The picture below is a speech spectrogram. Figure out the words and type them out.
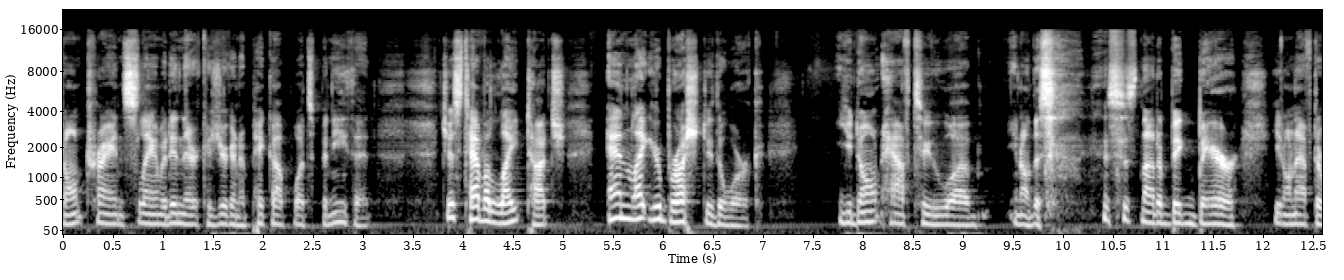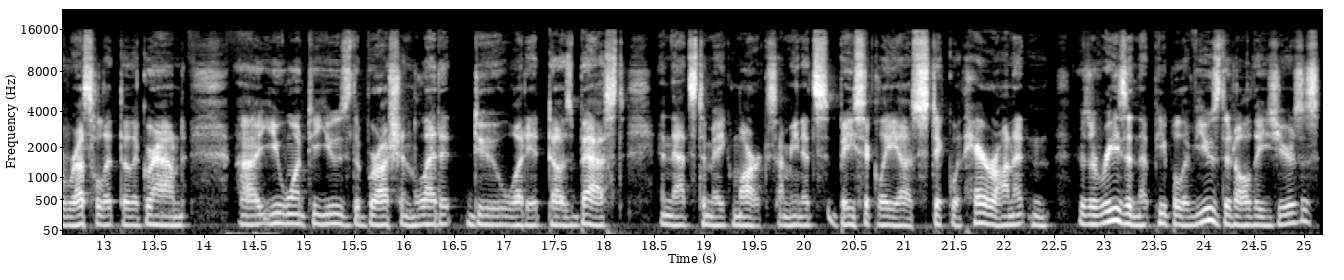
Don't try and slam it in there because you're going to pick up what's beneath it. Just have a light touch and let your brush do the work. You don't have to, uh, you know, this. this just not a big bear. You don't have to wrestle it to the ground. Uh, you want to use the brush and let it do what it does best, and that's to make marks. I mean, it's basically a stick with hair on it, and there's a reason that people have used it all these years is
